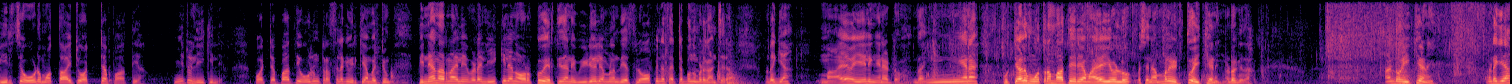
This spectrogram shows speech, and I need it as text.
വിരിച്ച ഓട് മൊത്തമായിട്ട് ഒറ്റ എന്നിട്ടും ലീക്കില്ല അപ്പോൾ ഒറ്റപ്പാത്തി ഓടും ഡ്രസ്സിലൊക്കെ വിരിക്കാൻ പറ്റും. പിന്നെയെന്ന് പറഞ്ഞാൽ ഇവിടെ ലീക്കില്ലെന്ന് ഉറപ്പ് വരുത്തിയതാണ്. വീഡിയോയിൽ നമ്മൾ എന്ത് ചെയ്യുക സ്ലോപ്പിന്റെ സെറ്റപ്പ് ഇവിടെ കാണിച്ചു തരാം ഇവിടേക്കാ മഴ പെയ്യൽ ഇങ്ങനെ കേട്ടോ. ഇതങ്ങനെ കുട്ടികൾ മൂത്രം പാത്തി തരിക മഴ വെയ്യുള്ളൂ പക്ഷെ നമ്മൾ എടുത്ത് വയ്ക്കുകയാണ് കേട്ടോ ഇതാ? കണ്ടോ ഒഴിക്കുകയാണ് കണ്ടൊക്കെയാ?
